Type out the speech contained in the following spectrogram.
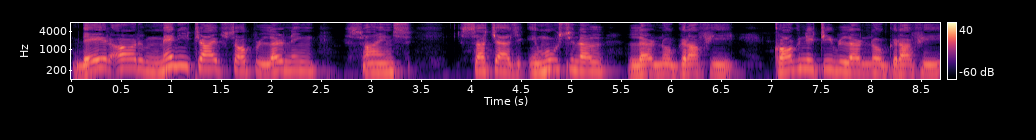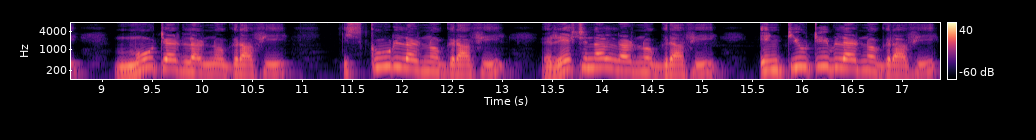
There are many types of learning science such as emotional learnography, cognitive learnography, motor learnography, school learnography, rational learnography, intuitive learnography,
